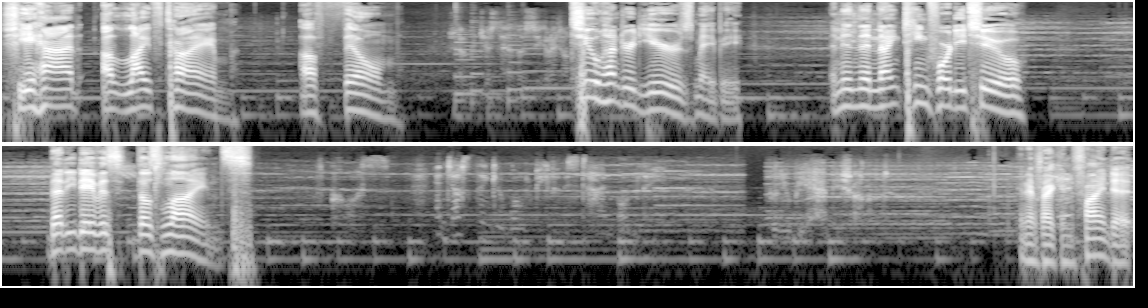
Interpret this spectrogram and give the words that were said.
she had a lifetime of film. 200 years, maybe. And in the 1942, Bette Davis, those lines. Of course. And just think it won't be for this time only. Will you be happy, Charlotte? And if I can find it.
